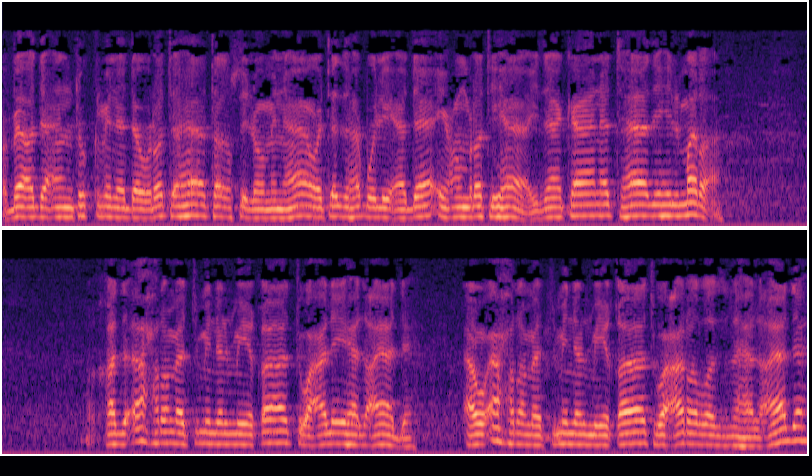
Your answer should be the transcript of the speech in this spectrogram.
وبعد أن تكمل دورتها تغسل منها وتذهب لأداء عمرتها إذا كانت هذه المرأة. قد أحرمت من الميقات وعليها العادة أو أحرمت من الميقات وعرضت لها العادة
